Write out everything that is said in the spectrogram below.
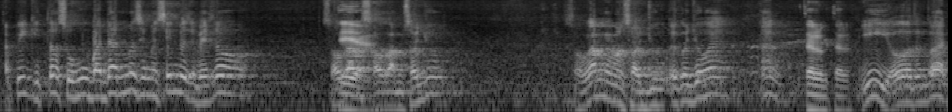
Tapi kita suhu badan masing-masing beza-beza. Seorang Iya. seorang sejuk. Seorang memang sejuk eh kerja eh. Kan? Betul, betul. Iya tuan-tuan.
